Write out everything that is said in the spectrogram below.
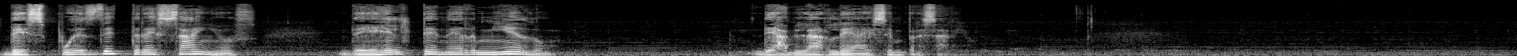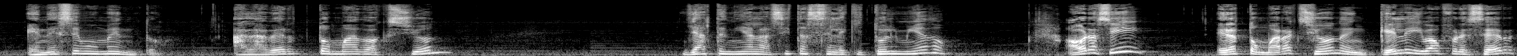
Después de tres años de él tener miedo de hablarle a ese empresario. En ese momento, al haber tomado acción, ya tenía la cita, se le quitó el miedo. Ahora sí, era tomar acción en qué le iba a ofrecer,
